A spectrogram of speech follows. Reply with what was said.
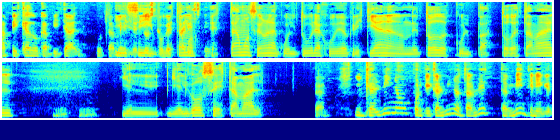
a pecado capital, justamente. Y sí, Entonces, porque estamos, parece- estamos en una cultura judeo-cristiana donde todo es culpa, todo está mal y el, y el goce está mal. Claro. Y Calvino, porque Calvino tal vez también tiene que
